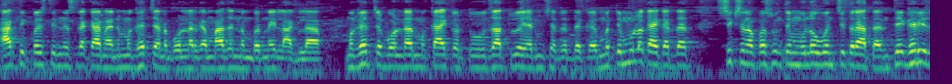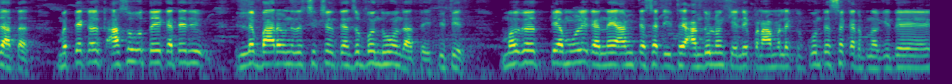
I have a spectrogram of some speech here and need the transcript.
आर्थिक परिस्थिती नसल्या कारणाने मग घरच्यांना बोलणार का माझा नंबर नाही लागला. मग घरचे बोलणार मग काय करतो? जा तुझं ॲडमिशन रद्द कर. मग ते मुलं काय करतात? शिक्षणापासून ते मुलं वंचित राहतात आणि ते घरी जातात. मग ते क- असं आहे का त्यांनी ल बारावणीचं शिक्षण त्यांचं बंद होऊन जातं आहे तिथेच. मग त्यामुळे काय नाही आम्ही त्यासाठी इथे आंदोलन केले पण आम्हाला कोणतं सकारात्मक की ते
